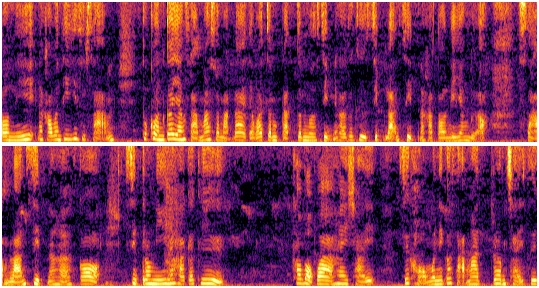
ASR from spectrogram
ตอนนี้นะคะวันที่ 23 ทุกคนก็ยังสามารถสมัครได้ แต่ว่าจำกัดจำนวนสิทธิ์นะคะก็คือ 10 ล้านสิทธิ์นะคะ ตอนนี้ยังเหลือ 3 ล้านสิทธิ์นะคะ ก็สิทธิ์ตรงนี้นะคะก็คือ เขาบอกว่าให้ใช้ซื้อของวันนี้ก็สามารถเริ่มใช้ซื้อ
